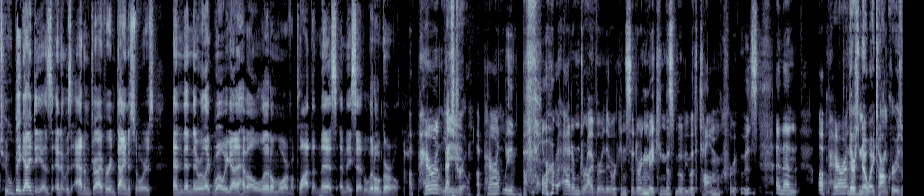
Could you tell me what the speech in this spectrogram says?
two big ideas, and it was Adam Driver and dinosaurs. And then they were like, "Well, we got to have a little more of a plot than this." And they said, "Little girl." apparently That's true. Apparently, before Adam Driver, they were considering making this movie with Tom Cruise, and then apparently. There's no way Tom Cruise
